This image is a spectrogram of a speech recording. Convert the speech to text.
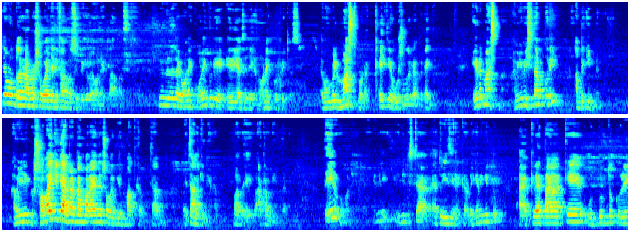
যেমন ধরেন আমরা সবাই জানি ফার্মাসিউটিক্যালে অনেক লাভ আছে। বিভিন্ন জায়গায় অনেক অনেকগুলি এরিয়া আছে যেখানে অনেক প্রফিট আছে এবং ওগুলি মাস্ট প্রোডাক্ট খাইতে ওষুধ আপনি খাইতে। এটা মাস্ট না। আমি যদি বেশি দাম করি, আপনি কিনবেন। আমি যদি, সবাই যদি আটার দাম বাড়ায় দেয়, সবাইকে ভাত খাব, চাল চাল কিনে খাব, বা এই আটাও কিনবে তো এইরকম আর। এই জিনিসটা এত ইজি না। কারণ এখানে কিন্তু ক্রেতাকে উদ্বুদ্ধ করে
